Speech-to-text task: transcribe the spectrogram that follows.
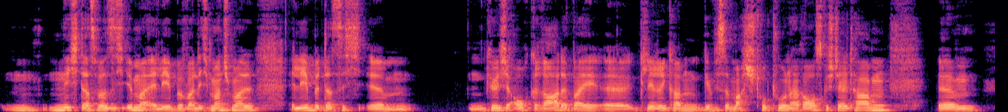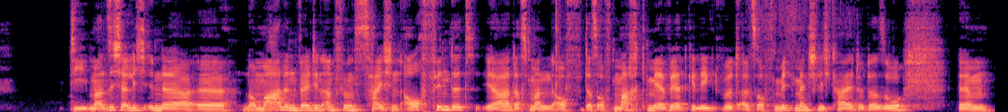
nicht das, was ich immer erlebe, weil ich manchmal erlebe, dass sich ähm, in Kirche auch gerade bei äh, Klerikern gewisse Machtstrukturen herausgestellt haben, ähm, die man sicherlich in der äh, normalen Welt in Anführungszeichen auch findet, ja, dass man auf, dass auf Macht mehr Wert gelegt wird als auf Mitmenschlichkeit oder so. Ähm,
